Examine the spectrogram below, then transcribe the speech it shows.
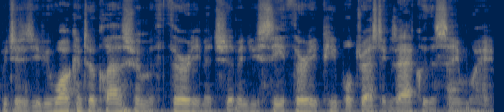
which is if you walk into a classroom of 30 midshipmen, you see 30 people dressed exactly the same way.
